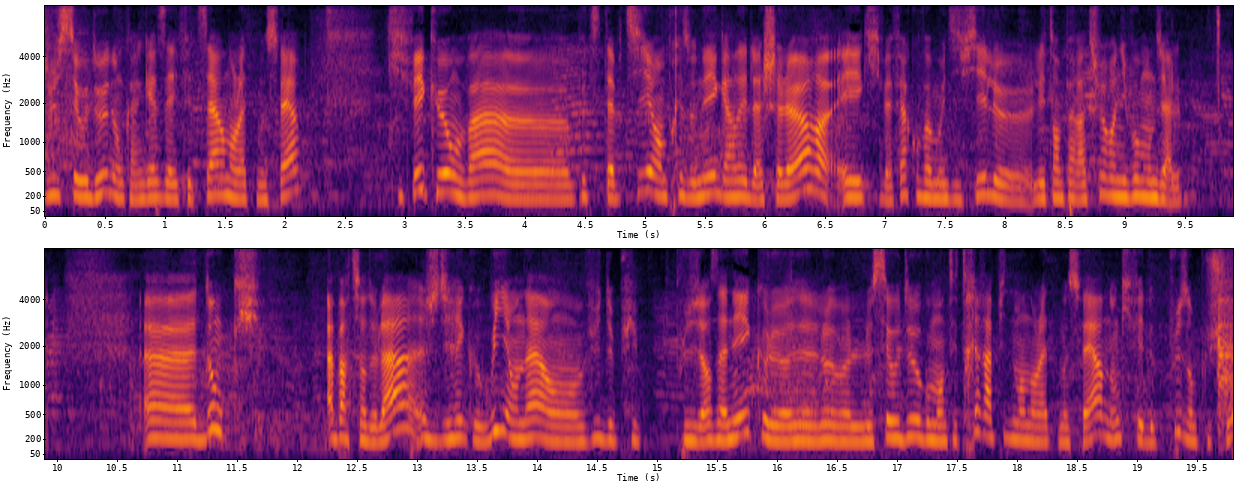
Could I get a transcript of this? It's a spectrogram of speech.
du CO2, donc un gaz à effet de serre dans l'atmosphère, qui fait qu'on va euh, petit à petit emprisonner, garder de la chaleur et qui va faire qu'on va modifier les températures au niveau mondial. Euh, donc, à partir de là, je dirais que oui, on a en vue depuis plusieurs années que le, CO2 augmentait très rapidement dans l'atmosphère, donc il fait de plus en plus chaud.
